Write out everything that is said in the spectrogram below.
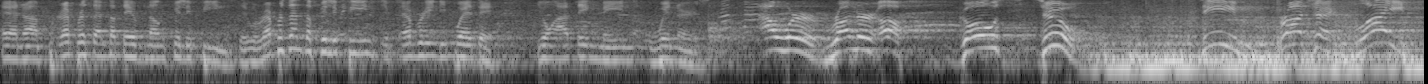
and uh, representative ng Philippines. They will represent the Philippines if ever hindi pwede yung ating main winners. Our runner-up goes to Team Project Light.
